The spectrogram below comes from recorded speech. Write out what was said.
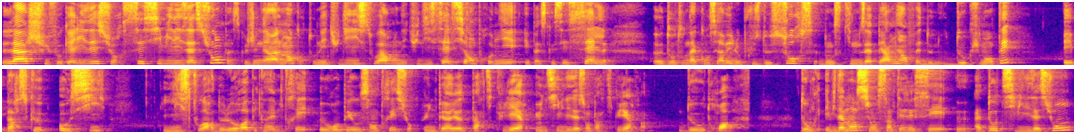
là, je suis focalisée sur ces civilisations, parce que généralement, quand on étudie l'histoire, on étudie celle-ci en premier, et parce que c'est celle euh, dont on a conservé le plus de sources, donc ce qui nous a permis en fait de nous documenter, et parce que aussi l'histoire de l'Europe est quand même très européocentrée sur une période particulière, une civilisation particulière, enfin deux ou trois. Donc évidemment, si on s'intéressait euh, à d'autres civilisations,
